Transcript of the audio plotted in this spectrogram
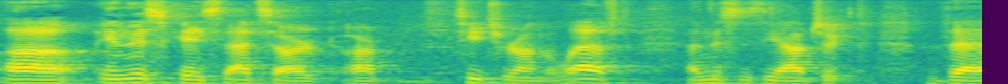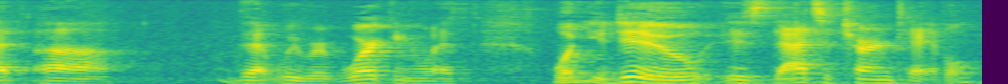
uh, in this case, that's our, our teacher on the left, and this is the object that uh, that we were working with. What you do is that's a turntable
